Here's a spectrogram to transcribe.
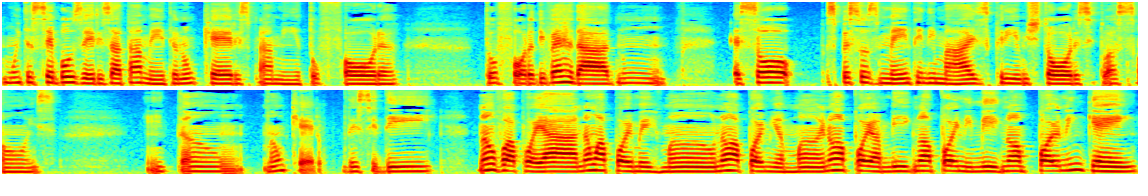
muita ceboseira, exatamente. Eu não quero isso pra mim, eu tô fora tô fora de verdade. Não, é só. As pessoas mentem demais, criam histórias, situações. Então, não quero. Decidi. Não vou apoiar, não apoio meu irmão, não apoio minha mãe, não apoio amigo, não apoio inimigo, não apoio ninguém,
